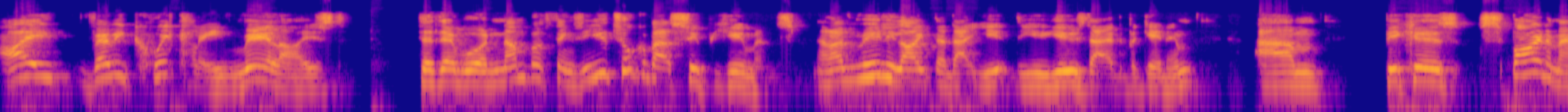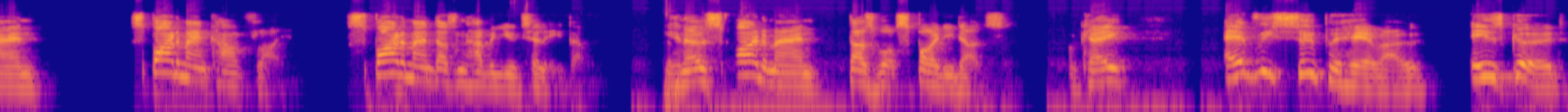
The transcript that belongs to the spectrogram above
I very quickly realized that there were a number of things. And you talk about superhumans, and I really like that that you, that you used that at the beginning, um, because Spider-Man, Spider-Man can't fly. Spider-Man doesn't have a utility belt. You know, Spider-Man does what Spidey does. Okay, every superhero is good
